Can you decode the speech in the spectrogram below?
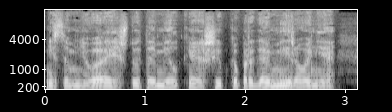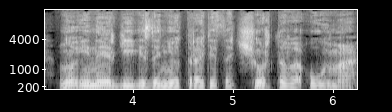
не сомневаясь, что это мелкая ошибка программирования, но энергии из-за нее тратится чертова уйма.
